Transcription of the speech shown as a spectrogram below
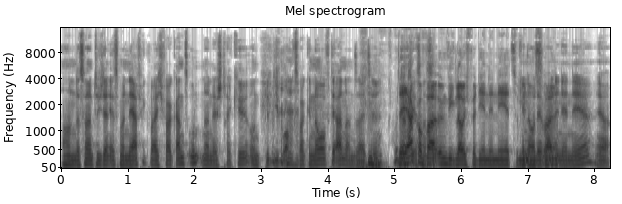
Und das war natürlich dann erstmal nervig, weil ich war ganz unten an der Strecke und die Box war genau auf der anderen Seite. Aber der Jakob war so- irgendwie, glaube ich, bei dir in der Nähe zumindest. Genau, der war halt oder? in der Nähe, ja.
